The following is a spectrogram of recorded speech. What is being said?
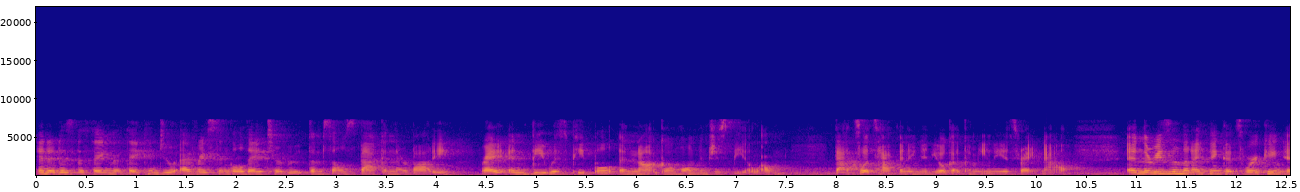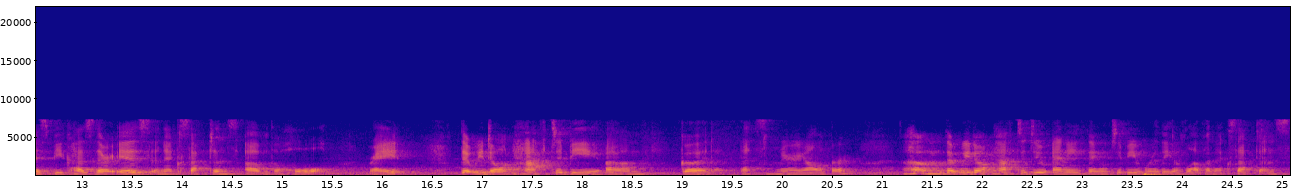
and it is the thing that they can do every single day to root themselves back in their body, right? And be with people and not go home and just be alone. That's what's happening in yoga communities right now. And the reason that I think it's working is because there is an acceptance of the whole, right? That we don't have to be um, good. That's Mary Oliver. Um, that we don't have to do anything to be worthy of love and acceptance.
